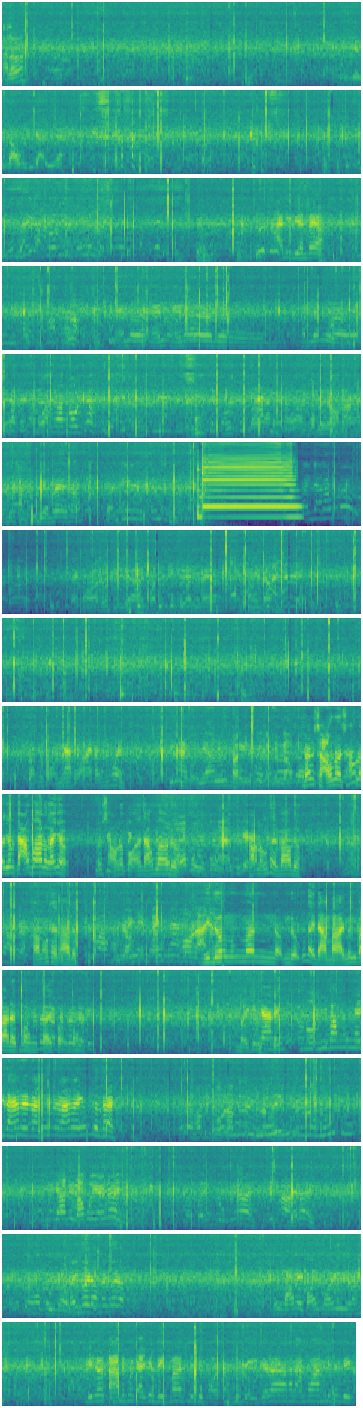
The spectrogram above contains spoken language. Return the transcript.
alo? Dừng lâu đi đợi á ai đi viên đây à? Em em em ờ, ờ, thân nhân của ấy là thầy sáu à? đang sáu nó sáu nó giống tám bao được anh nhở đang sáu nó có tám bao được. 6 nó cũng thể vào được. 6 nó cũng thể vào được. Vì đường mà nậm nước cũng phải đảm bảo mình vào được không cái cậu mấy cái nhà đấy. Họ đi vòng ngay ra đây ra, ra đây cũng được rồi. Có lẽ họ bị cố lập ra cái góc này anh ơi. Mấy dùng cái này phải đây mấy người đâu mấy người đâu? Cái giá này có anh nói lắm bây giờ ta đừng có chạy trên vịt mà chỉ có chống một tí cho là hắn an toàn cái trên vịt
